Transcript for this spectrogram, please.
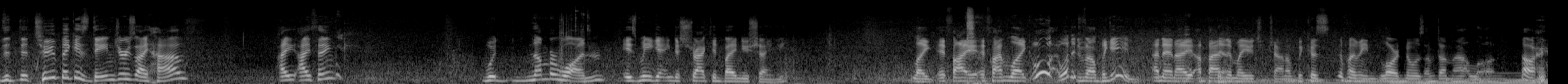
The the two biggest dangers I have, I I think, would number one is me getting distracted by a new shiny. Like if I if I'm like, oh, I want to develop a game, and then I abandon Yeah. my YouTube channel because I mean, Lord knows I've done that a lot.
